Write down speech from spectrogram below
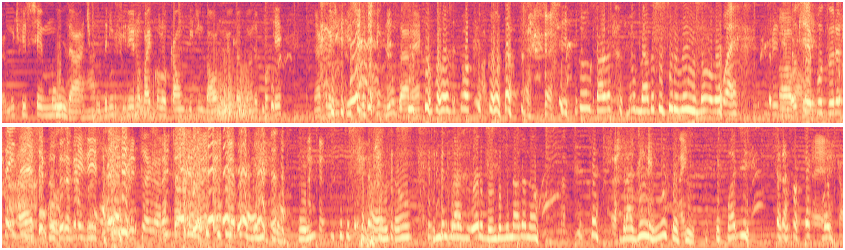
é muito difícil você mudar. Exato. Tipo, o Dream Theater não vai colocar um Big Ball no meio da banda porque é uma coisa difícil você mudar, né? Desculpa, mas ficou, ficou assim. Do cara, do nada o meu irmão, velho. Ué, Ó, o. Sepultura fez É, isso. Sepultura fez isso, né? Eu lembrei disso agora. BR, pô. É isso. Então, um brasileiro, não duvido nada não. Brasil e Rússia, Mas- filho. Você pode esperar qualquer É, coisa.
